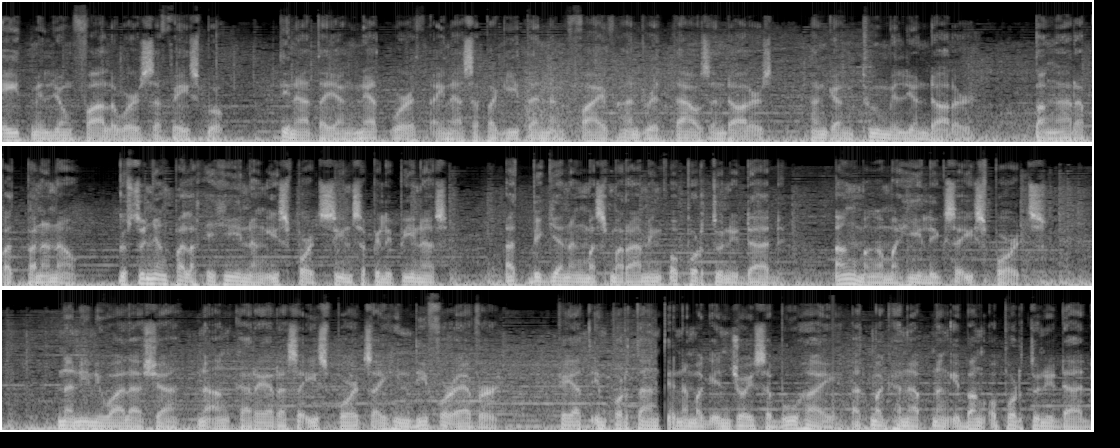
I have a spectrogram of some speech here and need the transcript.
8 milyong followers sa Facebook. Tinatayang net worth ay nasa pagitan ng $500,000 hanggang $2 million pangarap at pananaw. Gusto niyang palakihin ang esports scene sa Pilipinas at bigyan ng mas maraming oportunidad ang mga mahilig sa esports. Naniniwala siya na ang karera sa esports ay hindi forever, kaya't importante na mag-enjoy sa buhay at maghanap ng ibang oportunidad.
